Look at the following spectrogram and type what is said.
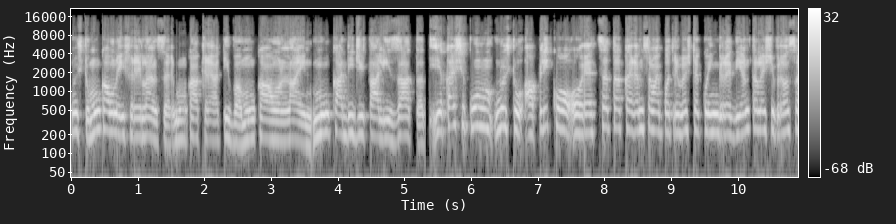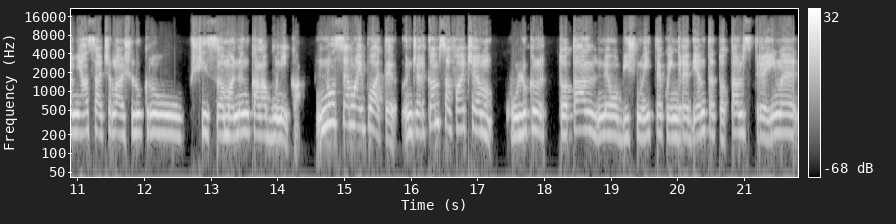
nu știu, munca unui freelancer, munca creativă, munca online, munca digitalizată. E ca și cum, nu știu, aplic o, o rețetă care nu se mai potrivește cu ingredientele și vreau să-mi iasă același lucru și să mănânc ca la bunica. Nu se mai poate. Încercăm să facem cu lucruri total neobișnuite, cu ingrediente total străine,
